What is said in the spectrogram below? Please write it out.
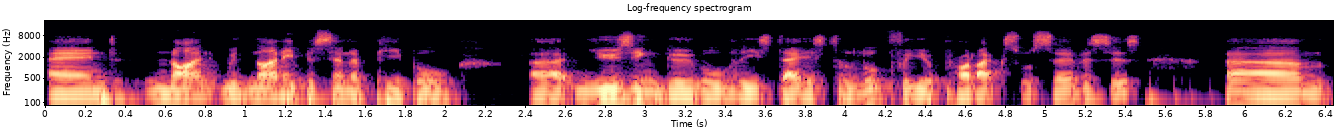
And nine, with 90% of people uh, using Google these days to look for your products or services, um,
